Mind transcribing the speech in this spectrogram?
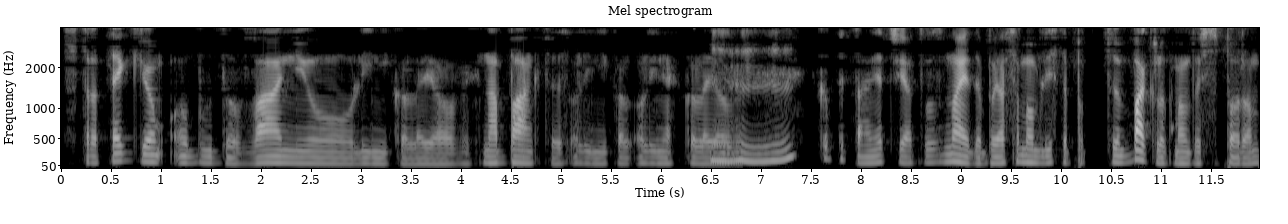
strategią o budowaniu linii kolejowych. Na bank to jest o, linii, o liniach kolejowych. Mhm. Tylko pytanie, czy ja to znajdę, bo ja samą listę pod tym backlog mam dość sporą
